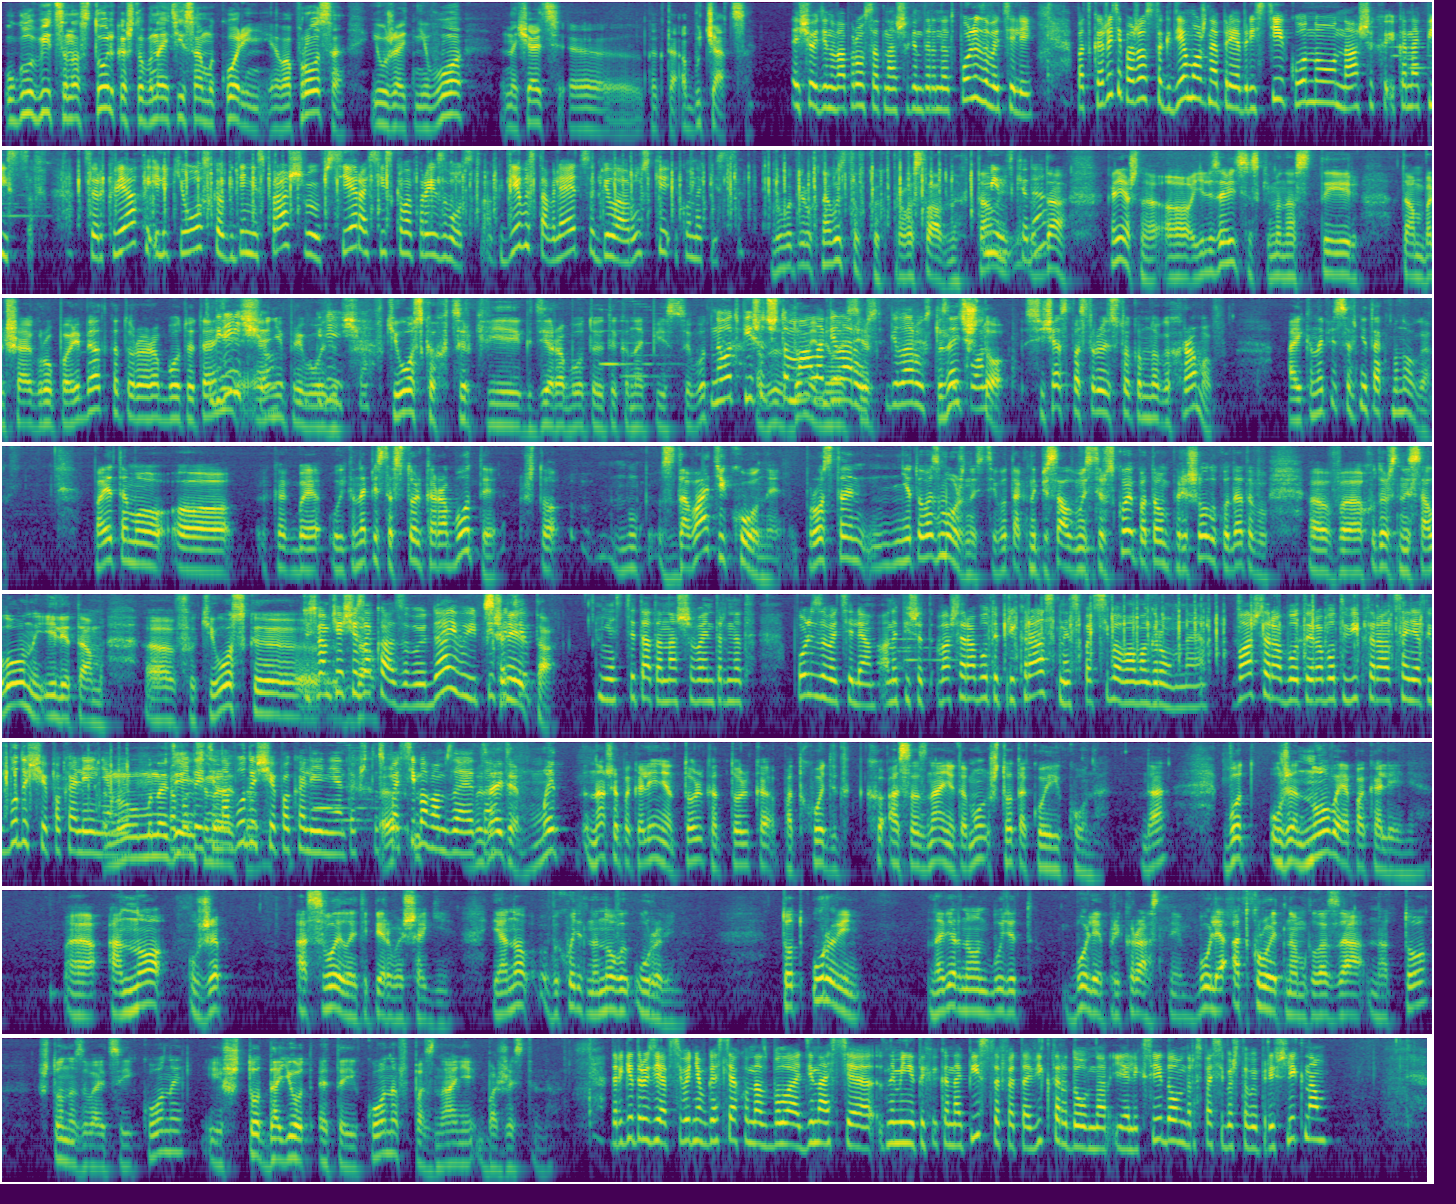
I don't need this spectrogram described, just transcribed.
углубиться настолько, чтобы найти самый корень вопроса и уже от него начать э, как-то обучаться. Еще один вопрос от наших интернет-пользователей. Подскажите, пожалуйста, где можно приобрести икону наших иконописцев? В церквях или киосках, где не спрашиваю, все российского производства? Где выставляются белорусские иконописцы? Ну, во-первых, на выставках православных. Там, Минске, да? Да, конечно. Э, Елизаветинский монастырь, там большая группа ребят, которые работают, и где они, еще? И они привозят. Где еще? В киосках церквей, где работают иконописцы. Вот ну вот пишут, что мало белорус, белорусских Вы знаете икон. что? Сейчас построили столько много храмов, а иконописцев не так много. Поэтому как бы у иконописцев столько работы, что ну, сдавать иконы просто нету возможности. Вот так написал в мастерской, потом пришел куда-то в, в художественный салон или там э, в киоск. Э, То есть вам чаще да. заказывают, да, и вы пишете? Скорее так. У меня есть цитата нашего интернет пользователя. Она пишет, ваши работы прекрасны, спасибо вам огромное. Ваши работы и работы Виктора оценят и будущее поколение. Ну, мы надеемся работаете на, на это. будущее поколение, так что э, спасибо вам за это. Вы знаете, мы, наше поколение только-только подходит к осознанию тому, что такое икона. Да? Вот уже новое поколение э, оно уже освоило эти первые шаги, и оно выходит на новый уровень. Тот уровень, наверное, он будет более прекрасный, более откроет нам глаза на то, что называется иконы и что дает эта икона в познании божественного. Дорогие друзья, сегодня в гостях у нас была династия знаменитых иконописцев. Это Виктор Довнар и Алексей Довнар. Спасибо, что вы пришли к нам.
